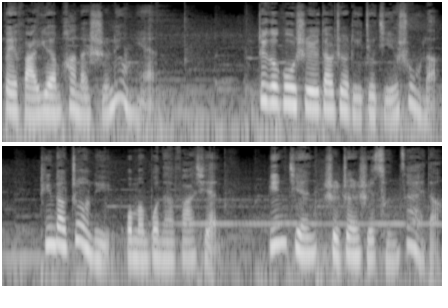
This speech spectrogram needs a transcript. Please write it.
被法院判了十六年。这个故事到这里就结束了。听到这里，我们不难发现，阴间是真实存在的。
